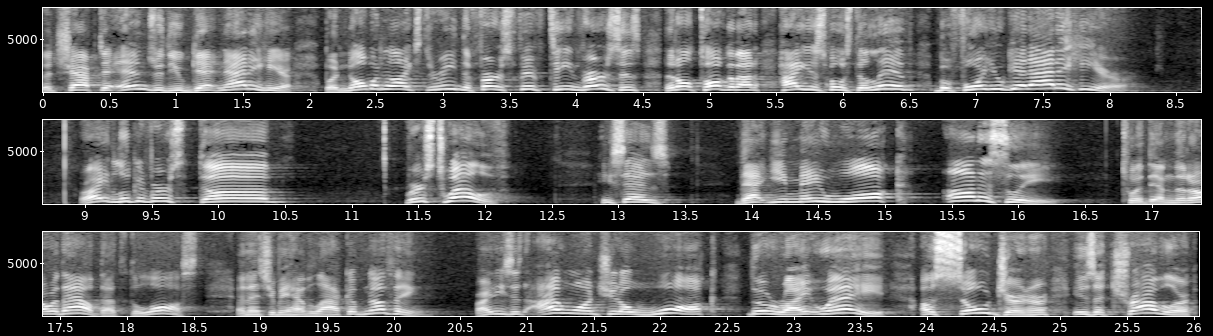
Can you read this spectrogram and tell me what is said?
The chapter ends with you getting out of here, but nobody likes to read the first 15 verses that all talk about how you're supposed to live before you get out of here. Right? Look at verse uh, verse 12. He says, "That ye may walk honestly toward them that are without. That's the lost. And that you may have lack of nothing. Right? He says, I want you to walk the right way. A sojourner is a traveler,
